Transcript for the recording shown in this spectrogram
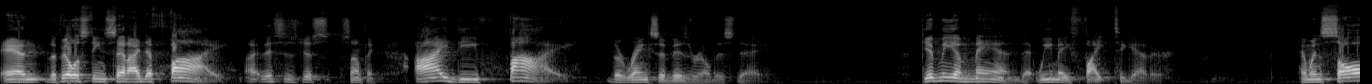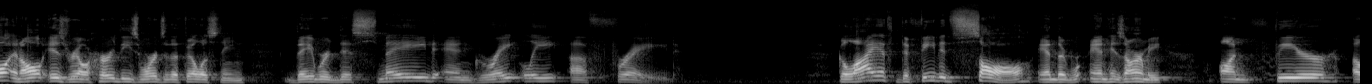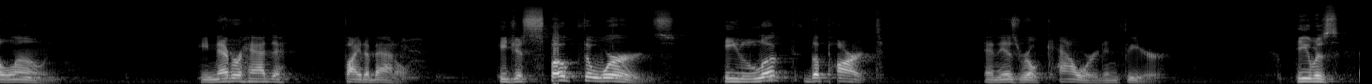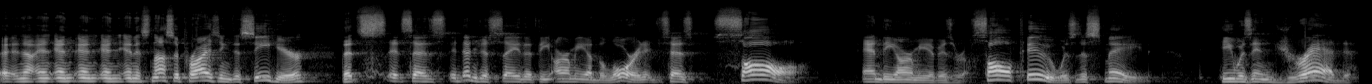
And the Philistines said, I defy, this is just something, I defy the ranks of Israel this day. Give me a man that we may fight together. And when Saul and all Israel heard these words of the Philistine, they were dismayed and greatly afraid. Goliath defeated Saul and, the, and his army on fear alone. He never had to fight a battle. He just spoke the words. He looked the part, and Israel cowered in fear. He was, and, and, and, and, and it's not surprising to see here that it says, it doesn't just say that the army of the Lord, it says Saul and the army of Israel. Saul too was dismayed. He was in dread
